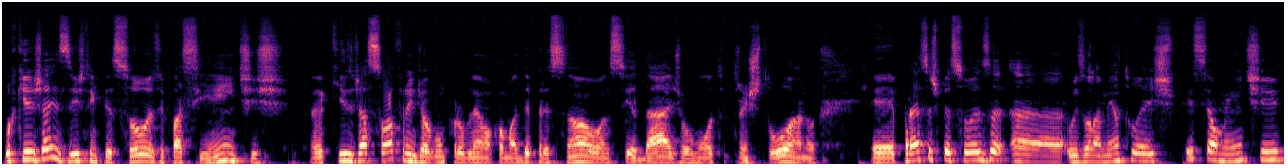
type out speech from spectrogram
porque já existem pessoas e pacientes né, que já sofrem de algum problema como a depressão, a ansiedade, algum outro transtorno. É, Para essas pessoas, a, a, o isolamento é especialmente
